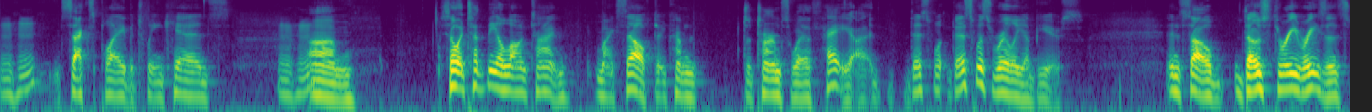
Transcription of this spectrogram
mm-hmm. sex play between kids. Mm-hmm. Um, so it took me a long time myself to come to terms with, hey, I, this this was really abuse. And so those three reasons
